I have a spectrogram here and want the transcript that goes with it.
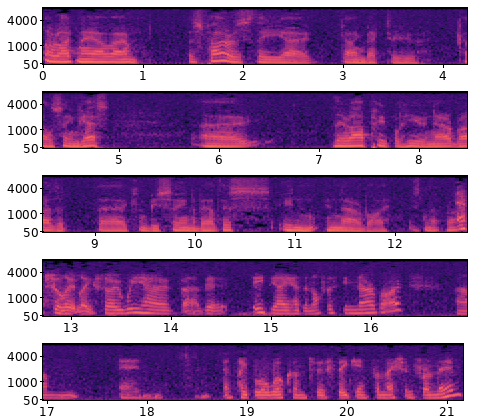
All right, now um, as far as the uh, going back to coal seam gas. Uh, there are people here in Narrabri that uh, can be seen about this in, in Narrabri, isn't that right? Absolutely. So we have, uh, the EPA has an office in Narrabri, um, and and people are welcome to seek information from them.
